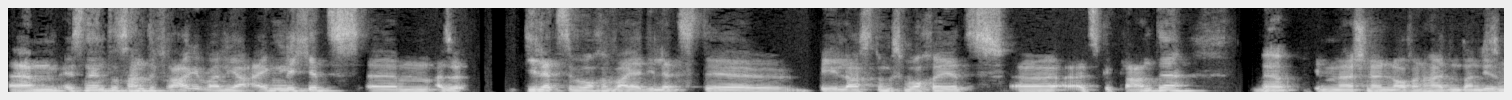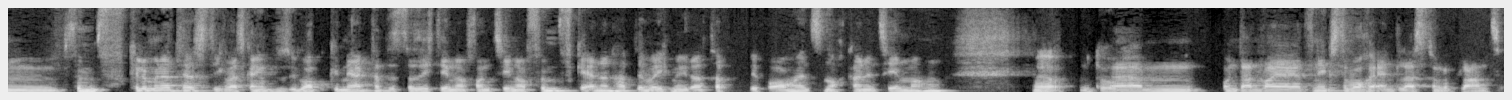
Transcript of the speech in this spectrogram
Ähm, ist eine interessante Frage, weil ja eigentlich jetzt, ähm, also die letzte Woche war ja die letzte Belastungswoche jetzt äh, als geplante. Ja. In einer schnellen Laufeinheit und dann diesem 5-Kilometer-Test. Ich weiß gar nicht, ob du es überhaupt gemerkt hattest, dass ich den von 10 auf 5 geändert hatte, weil ich mir gedacht habe, wir brauchen jetzt noch keine 10 machen. Ja, und, ähm, und dann war ja jetzt nächste Woche Entlastung geplant.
